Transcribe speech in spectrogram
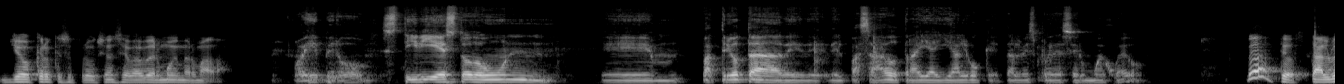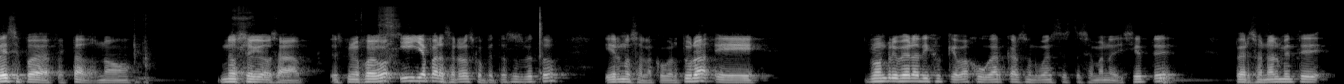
yo creo que su producción se va a ver muy mermada. Oye, pero Stevie es todo un eh, patriota del pasado, trae ahí algo que tal vez puede ser un buen juego. tal vez se puede haber afectado, no, no sé, o sea, es primer juego. Y ya para cerrar los competazos, Beto, irnos a la cobertura. Eh, Ron Rivera dijo que va a jugar Carson Wentz esta semana 17. Personalmente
